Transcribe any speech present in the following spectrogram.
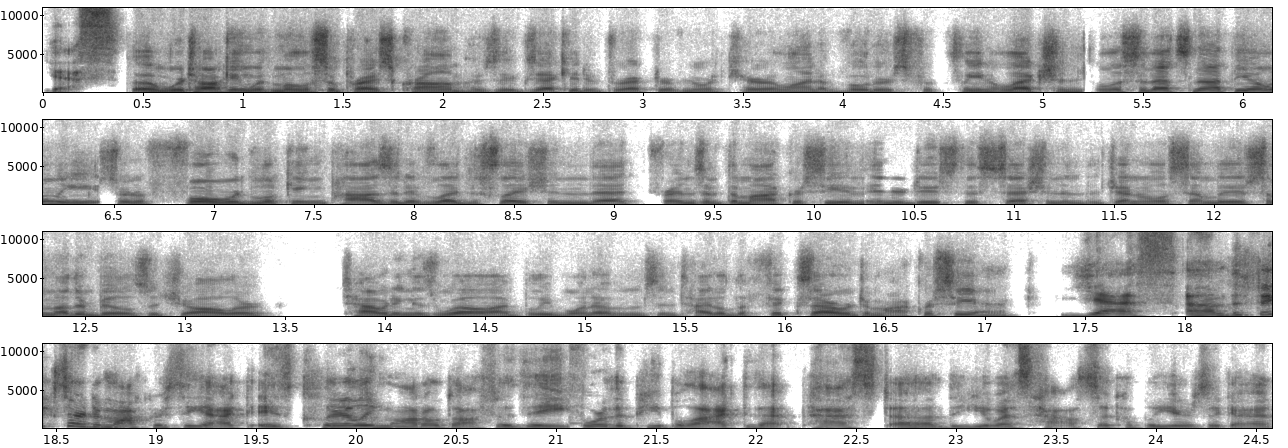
Yes. Uh, we're talking with Melissa Price Kromm, who's the executive director of North Carolina Voters for Clean Elections. Melissa, that's not the only sort of forward looking positive legislation that Friends of Democracy have introduced this session in the General Assembly. There's some other bills that y'all are touting as well. I believe one of them is entitled the Fix Our Democracy Act. Yes, um, the Fix Our Democracy Act is clearly modeled off of the For the People Act that passed uh, the U.S. House a couple years ago.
